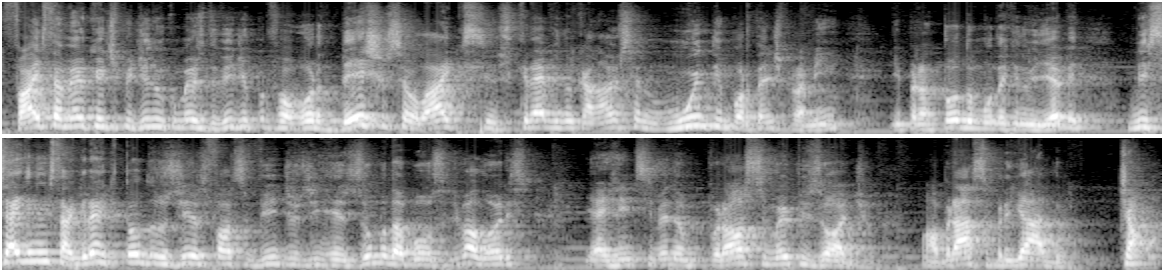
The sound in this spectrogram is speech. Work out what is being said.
Faz também o que eu te pedi no começo do vídeo, por favor, deixa o seu like, se inscreve no canal, isso é muito importante para mim e para todo mundo aqui no IUB. Me segue no Instagram, que todos os dias eu faço vídeos de resumo da Bolsa de Valores e a gente se vê no próximo episódio. Um abraço, obrigado, tchau!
